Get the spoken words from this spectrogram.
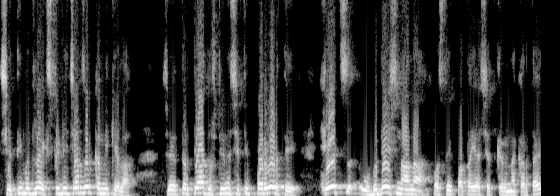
शेतीमधलं एक्सपेंडिचर जर कमी केला शे- तर त्या दृष्टीने शेती परवडते. हेच उपदेश नाना वास्तविक पाहता या शेतकऱ्यांना करतायत.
